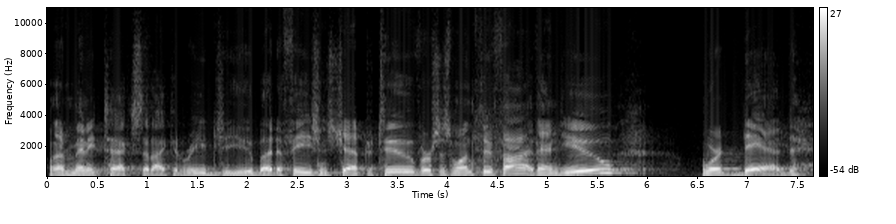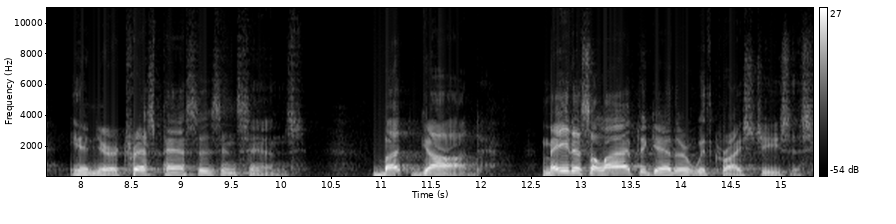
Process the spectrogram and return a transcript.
Well, there are many texts that I could read to you, but Ephesians chapter 2, verses 1 through 5. And you were dead in your trespasses and sins, but God made us alive together with Christ Jesus.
